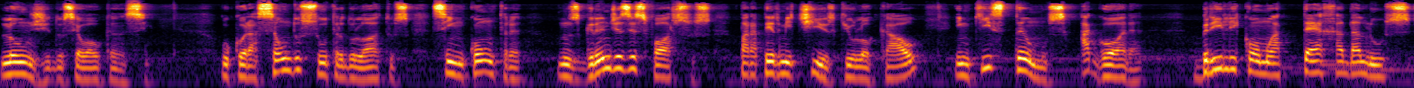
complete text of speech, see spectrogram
longe do seu alcance. O coração do Sutra do Lótus se encontra nos grandes esforços para permitir que o local em que estamos agora brilhe como a terra da luz,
